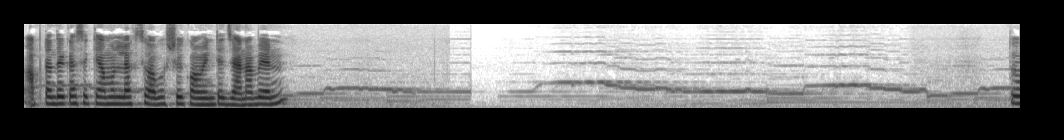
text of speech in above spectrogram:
আপনাদের কাছে কেমন লাগছে অবশ্যই কমেন্টে জানাবেন। তো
